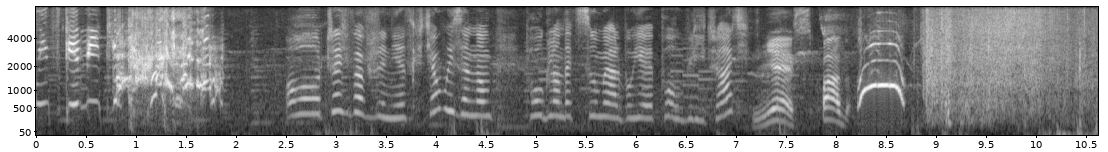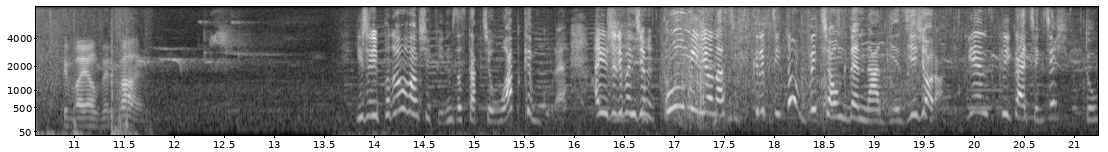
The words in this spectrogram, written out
Mickiewicza? O, cześć Wawrzyniec. Chciałbyś ze mną pooglądać sumy albo je poobliczać? Nie, spadł! Chyba ją wyrwałem. Jeżeli podobał Wam się film, zostawcie łapkę w górę, a jeżeli będzie pół miliona subskrypcji, to wyciągnę Nadię z jeziora. Więc klikajcie gdzieś tu.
